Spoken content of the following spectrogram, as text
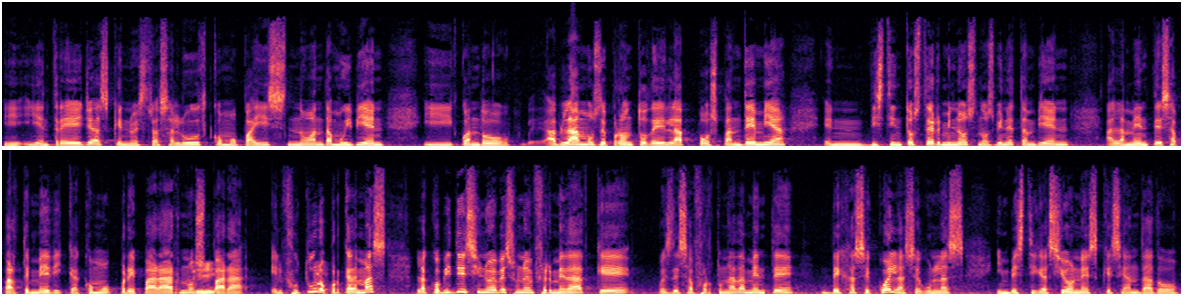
y, entre ellas que nuestra salud como país no anda muy bien. Y cuando hablamos de pronto de la pospandemia en distintos términos nos viene también a la mente esa parte médica, cómo prepararnos para el futuro, porque además la COVID-19 es una enfermedad que pues desafortunadamente deja secuelas según las investigaciones que se han dado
